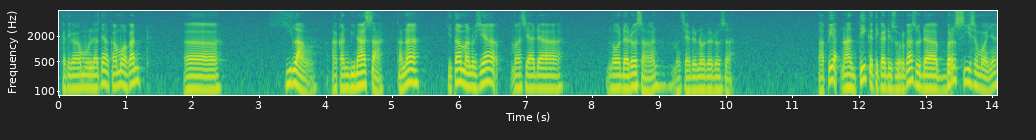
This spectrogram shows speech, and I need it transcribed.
ketika kamu melihatnya kamu akan uh, hilang akan binasa karena kita manusia masih ada noda dosa kan masih ada noda dosa tapi nanti ketika di surga sudah bersih semuanya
